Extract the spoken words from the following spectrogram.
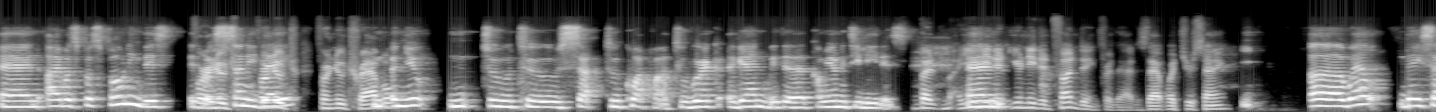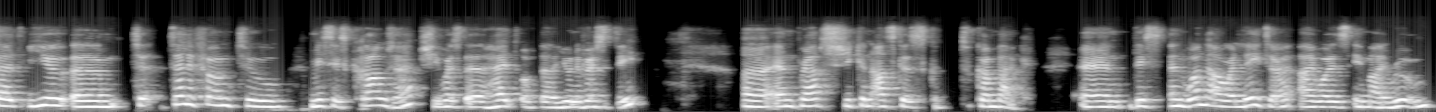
and I was postponing this. It for was new, sunny for day new, for new travel. A new to to to QwaQwa to work again with the community leaders. But you and, needed you needed funding for that. Is that what you're saying? Uh, well, they said you um, telephone to Mrs. Krause. She was the head of the university, uh, and perhaps she can ask us to come back. And this, and one hour later, I was in my room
